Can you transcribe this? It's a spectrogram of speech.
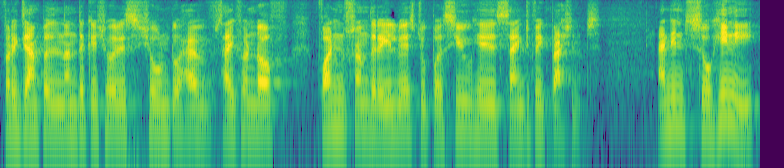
For example, Nandakishore is shown to have siphoned off funds from the railways to pursue his scientific passions. And in Sohini,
